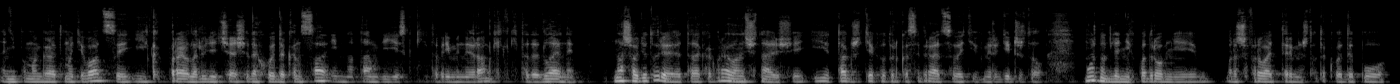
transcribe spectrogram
Они помогают мотивации, и, как правило, люди чаще доходят до конца именно там, где есть какие-то временные рамки, какие-то дедлайны. Наша аудитория – это, как правило, начинающие, и также те, кто только собирается войти в мир digital. Можно для них подробнее расшифровать термин, что такое ДПО?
